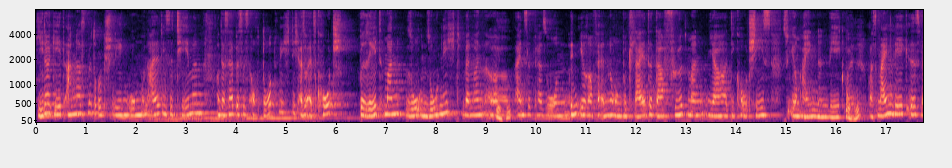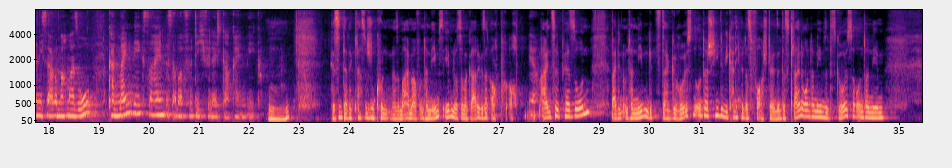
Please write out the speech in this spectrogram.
jeder geht anders mit Rückschlägen um und all diese Themen. Und deshalb ist es auch dort wichtig, also als Coach berät man so und so nicht, wenn man äh, mhm. Einzelpersonen in ihrer Veränderung begleitet. Da führt man ja die Coaches zu ihrem eigenen Weg. Weil mhm. was mein Weg ist, wenn ich sage, mach mal so, kann mein Weg sein, ist aber für dich vielleicht gar kein Weg. Mhm. Es sind deine klassischen Kunden, also mal einmal auf Unternehmensebene, du hast aber gerade gesagt, auch, auch ja. Einzelpersonen. Bei den Unternehmen gibt es da Größenunterschiede. Wie kann ich mir das vorstellen? Sind das kleinere Unternehmen, sind das größere Unternehmen?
